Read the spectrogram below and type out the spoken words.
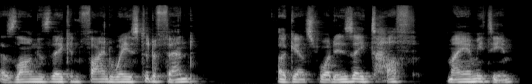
as long as they can find ways to defend against what is a tough Miami team,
